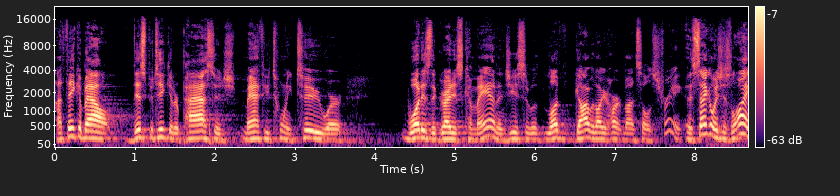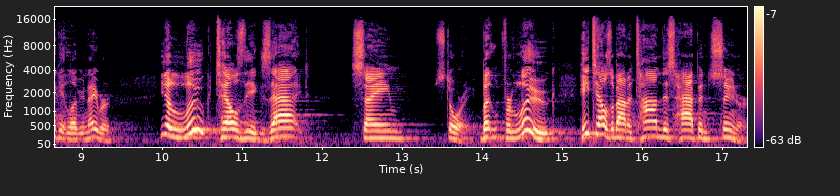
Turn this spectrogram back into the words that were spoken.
I think about this particular passage, Matthew 22, where what is the greatest command? And Jesus said, Love God with all your heart, mind, soul, and strength. And the second was just like it, love your neighbor. You know, Luke tells the exact same story. But for Luke, he tells about a time this happened sooner.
